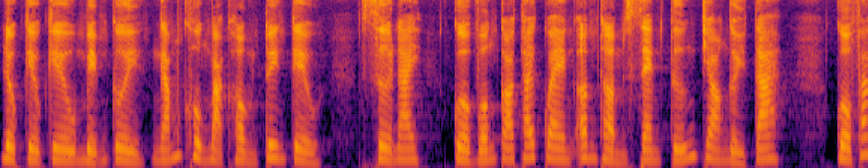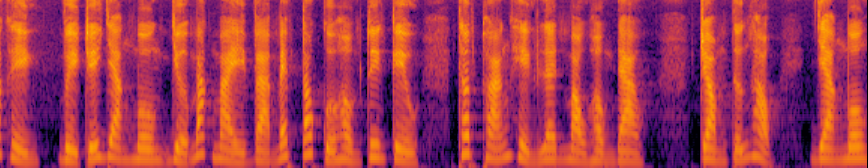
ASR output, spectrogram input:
Lục Kiều Kiều mỉm cười ngắm khuôn mặt Hồng Tuyên Kiều. Xưa nay, cô vẫn có thói quen âm thầm xem tướng cho người ta. Cô phát hiện vị trí giang môn giữa mắt mày và mép tóc của Hồng Tuyên Kiều thấp thoáng hiện lên màu hồng đào. Trong tướng học, giang môn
